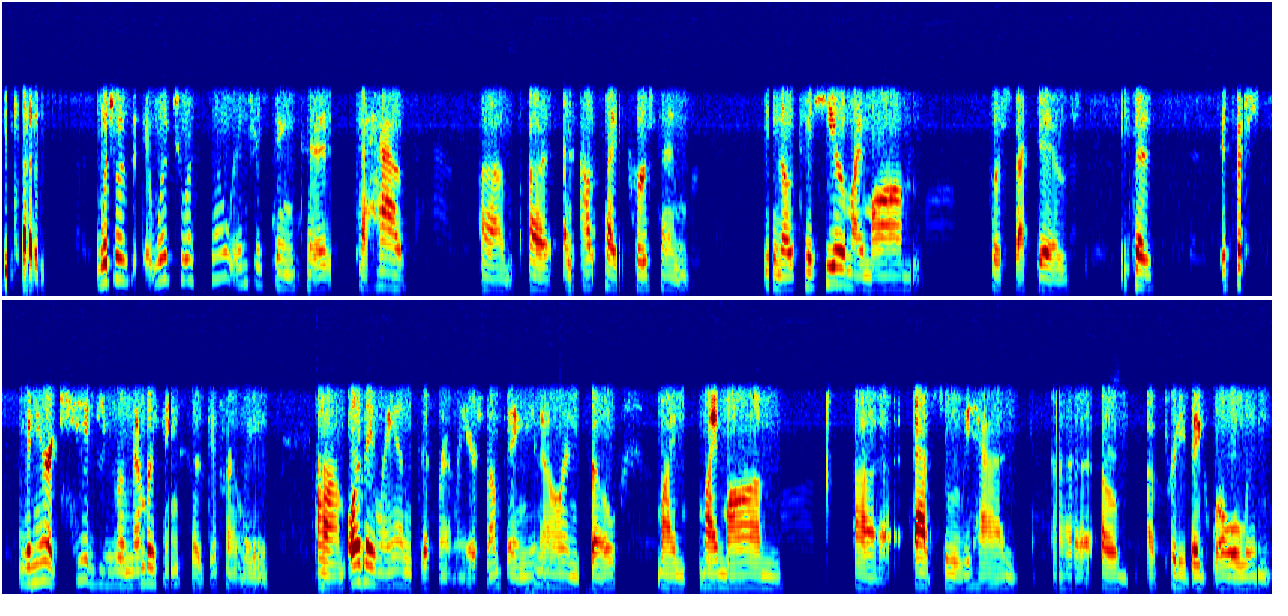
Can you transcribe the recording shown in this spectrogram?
because which was which was so interesting to to have um, a, an outside person, you know, to hear my mom's perspective because especially when you're a kid, you remember things so differently um, or they land differently or something, you know. And so my my mom uh, absolutely had uh, a, a pretty big role in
